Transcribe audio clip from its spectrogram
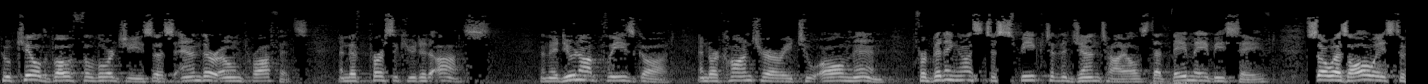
who killed both the Lord Jesus and their own prophets, and have persecuted us. And they do not please God and are contrary to all men, forbidding us to speak to the Gentiles that they may be saved, so as always to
